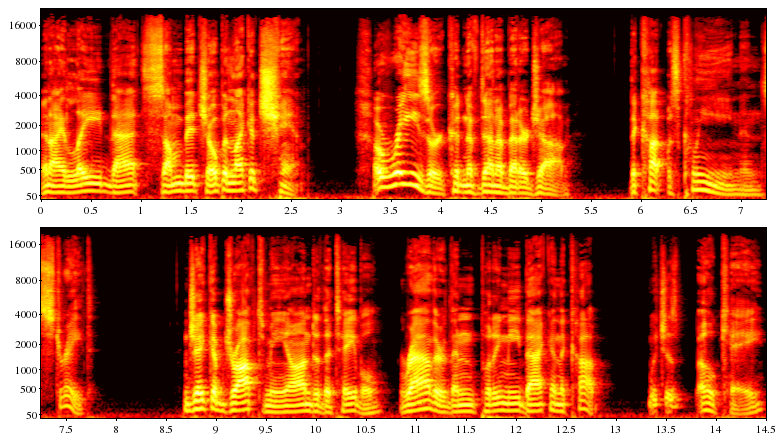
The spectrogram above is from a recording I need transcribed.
And I laid that some bitch open like a champ. A razor couldn't have done a better job. The cut was clean and straight. Jacob dropped me onto the table rather than putting me back in the cup, which is okay.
